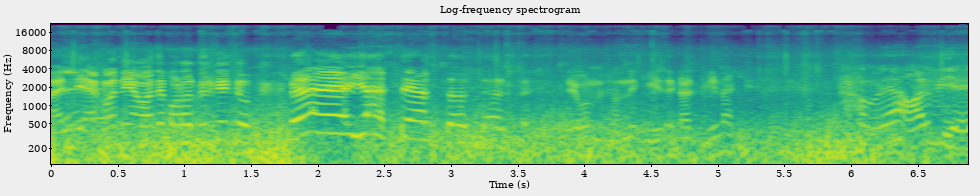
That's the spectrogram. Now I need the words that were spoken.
নাইলে এখনই আমাদের পড়া তুলছেই তো। এই আস্তে আস্তে আস্তে আস্তে। বন্ধু সামনে কি এসে কাজ বিয়ে নাকি? সামনে আমার বিয়ে।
